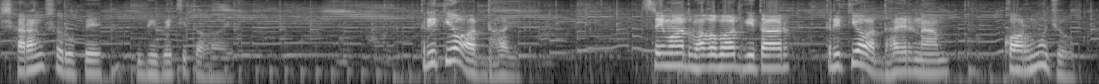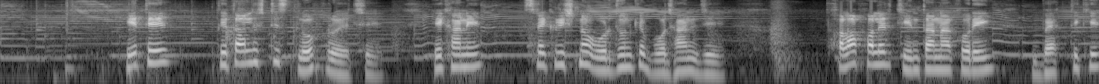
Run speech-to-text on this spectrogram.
সারাংশ রূপে বিবেচিত হয়। তৃতীয় অধ্যায়। শ্রীমদ্ ভগবদ গীতার তৃতীয় অধ্যায়ের নাম কর্মযোগ। এতে তেতাল্লিশটি শ্লোক রয়েছে। এখানে শ্রীকৃষ্ণ অর্জুনকে বোঝান যে ফলাফলের চিন্তা না করেই ব্যক্তিকে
